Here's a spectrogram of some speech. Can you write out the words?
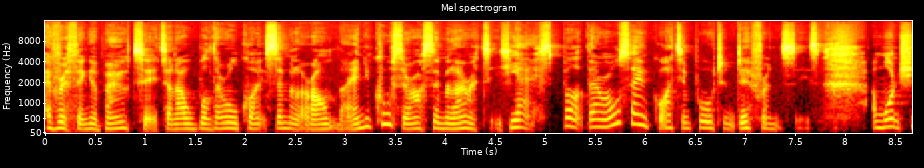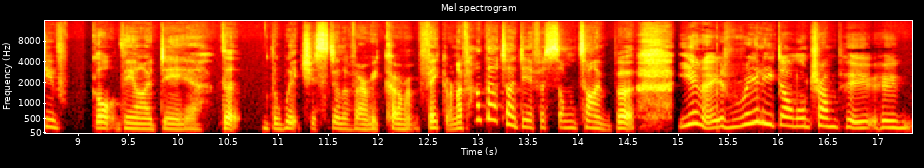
everything about it. And oh well they're all quite similar aren't they? And of course there are similarities yes. But there are also quite important differences. And once you've got the idea that the witch is still a very current figure. And I've had that idea for some time, but you know, it's really Donald Trump who who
